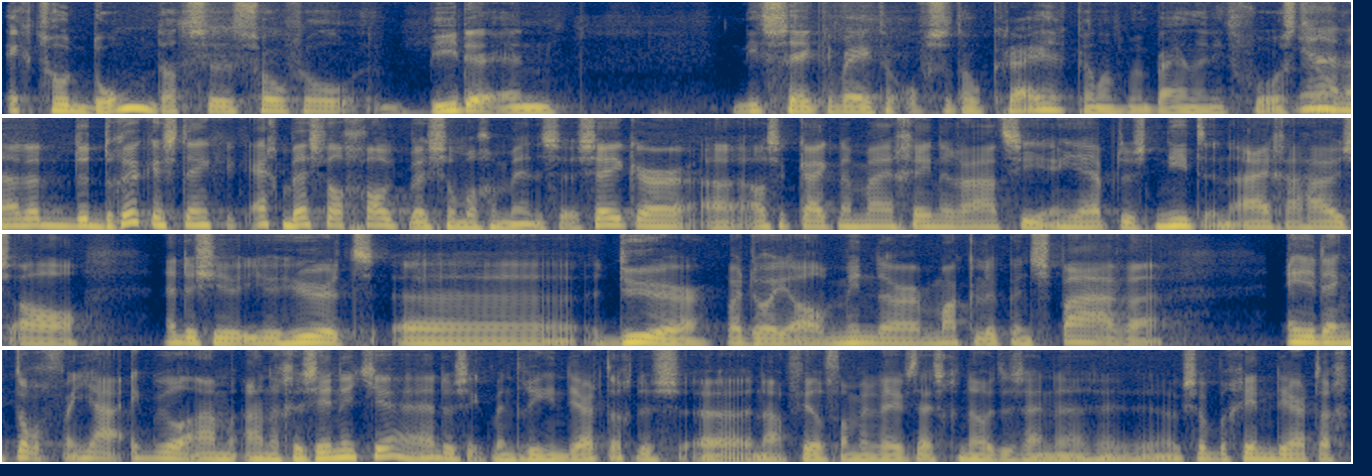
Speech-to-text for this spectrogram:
echt zo dom dat ze zoveel bieden en niet zeker weten of ze het ook krijgen, kan het me bijna niet voorstellen. Ja, nou, de, de druk is denk ik echt best wel groot bij sommige mensen. Zeker uh, als ik kijk naar mijn generatie en je hebt dus niet een eigen huis al. En dus je, je huurt uh, duur, waardoor je al minder makkelijk kunt sparen. En je denkt toch van ja, ik wil aan, aan een gezinnetje. Hè, dus ik ben 33, dus uh, nou, veel van mijn leeftijdsgenoten zijn, zijn ook zo begin 30.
